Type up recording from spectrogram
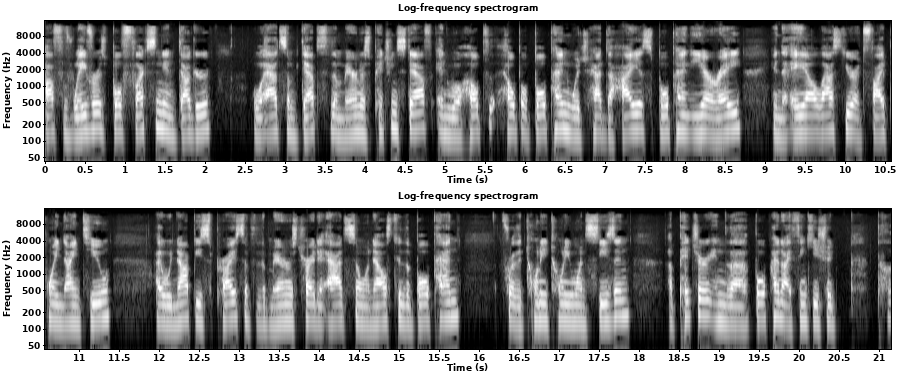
Off of waivers, both Flexen and Dugger will add some depth to the Mariners pitching staff and will help help a bullpen which had the highest bullpen ERA in the AL last year at 5.92 I would not be surprised if the Mariners try to add someone else to the bullpen for the 2021 season. A pitcher in the bullpen I think you should p-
